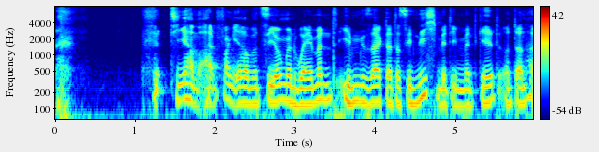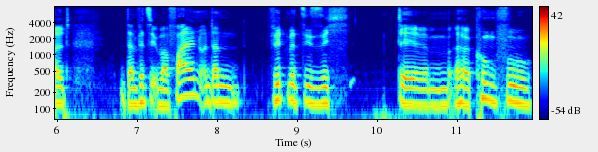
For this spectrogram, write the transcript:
die am Anfang ihrer Beziehung mit Waymond ihm gesagt hat, dass sie nicht mit ihm mitgeht und dann halt, dann wird sie überfallen und dann widmet sie sich dem äh, Kung Fu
